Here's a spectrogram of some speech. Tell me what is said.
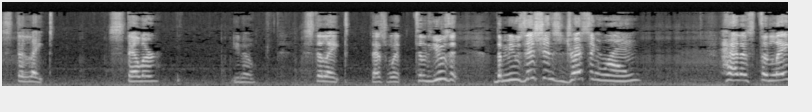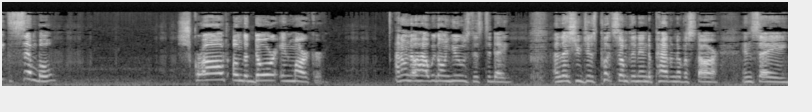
Stellate. Stellar. You know, stellate. That's what, to use it the musician's dressing room had a stellate symbol scrawled on the door in marker. I don't know how we're going to use this today unless you just put something in the pattern of a star and say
